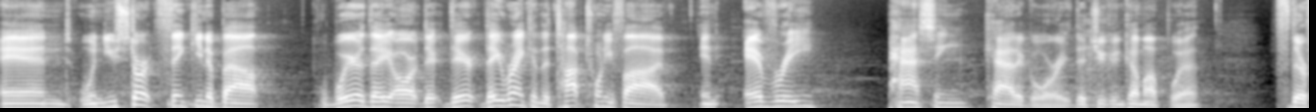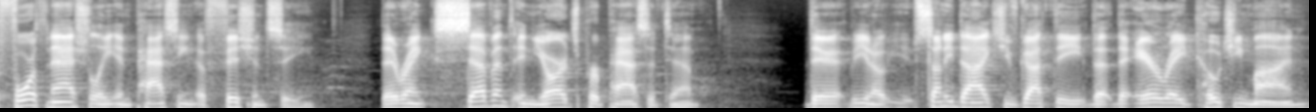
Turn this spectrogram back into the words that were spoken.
and when you start thinking about where they are, they're, they rank in the top 25 in every passing category that you can come up with. They're fourth nationally in passing efficiency. They rank seventh in yards per pass attempt. They're, you know, Sonny Dykes, you've got the, the, the air raid coaching mind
